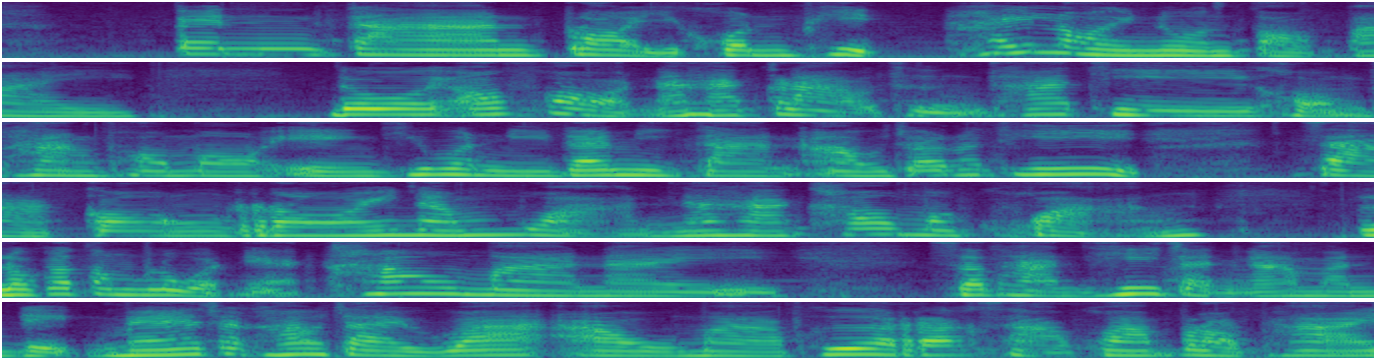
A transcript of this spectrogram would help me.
ๆ เป็นการปล่อยคนผิดให้ลอยนวลต่อไป โดยออฟฟอร์ดนะคะกล่าวถึงท่าทีของทางพมอเองที่วันนี้ได้มีการเอาเจ้าหน้าที่จากกองร้อยน้ำหวานนะคะเข้ามาขวาง แล้วก็ตำรวจเนี่ยเข้ามาใน สถานที่จัดงานวันเด็กแม้จะเข้าใจว่าเอามาเพื่อรักษาความปลอดภัย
